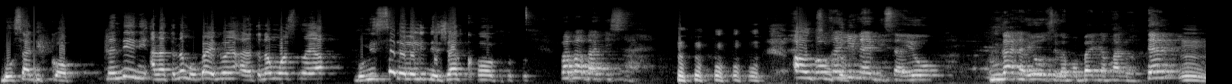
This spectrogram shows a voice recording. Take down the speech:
bosali cop na ndeni anatanda mobali noya anatanda mwasi noya bomisaleleli déjà cop papa bakisa aurelie nayebisa yo ngai na yo ozela mobali na ngai na hotel mm.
